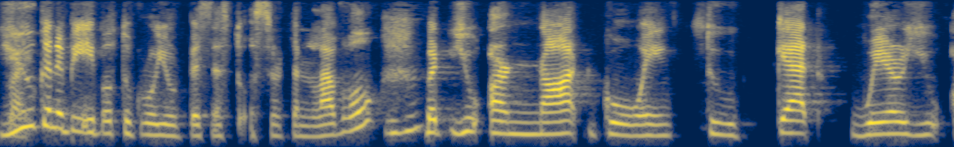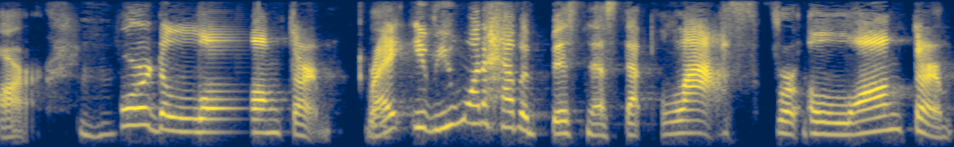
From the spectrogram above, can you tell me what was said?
Right. You're going to be able to grow your business to a certain level, mm-hmm. but you are not going to get where you are mm-hmm. for the long term, right? right? If you want to have a business that lasts for a long term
